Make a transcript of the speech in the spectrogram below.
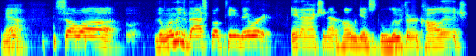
Yeah. So uh, the women's basketball team they were in action at home against Luther College,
